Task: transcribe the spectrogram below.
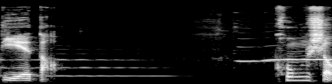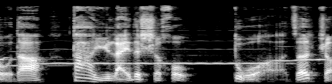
跌倒；空手的大雨来的时候躲着走，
